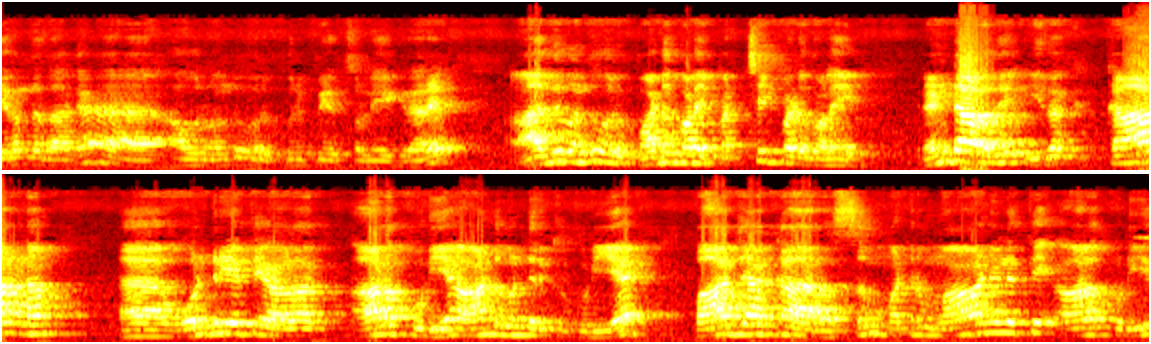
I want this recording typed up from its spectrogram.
இறந்ததாக அவர் வந்து ஒரு குறிப்பிட்டு சொல்லியிருக்கிறாரு. அது வந்து ஒரு படுகொலை பச்சை படுகொலை. ரெண்டாவது இதற்கு காரணம் ஒன்றியத்தை ஆள ஆளக்கூடிய ஆண்டு கொண்டிருக்கக்கூடிய பாஜக அரசும் மற்றும் மாநிலத்தை ஆளக்கூடிய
